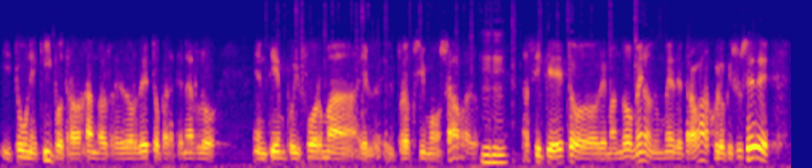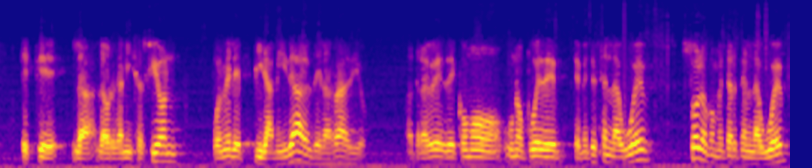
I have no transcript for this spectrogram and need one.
y tuvo un equipo trabajando alrededor de esto para tenerlo en tiempo y forma el, el próximo sábado. Así que esto demandó menos de un mes de trabajo. Lo que sucede es que la, la organización, ponele piramidal de la radio, a través de cómo uno puede, te metes en la web, solo con meterte en la web,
